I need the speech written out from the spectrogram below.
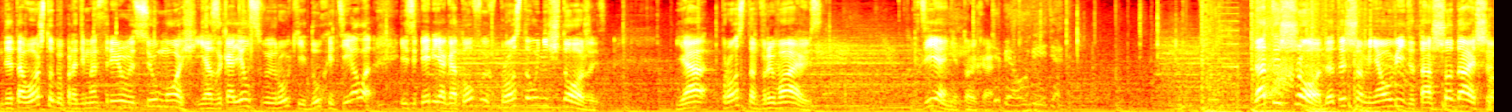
для того, чтобы продемонстрировать всю мощь. Я закалил свои руки, дух и тело, и теперь я готов их просто уничтожить. Я просто врываюсь. Где они только? Тебя увидят. Да ты шо? Да ты шо? Меня увидят. А что дальше?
